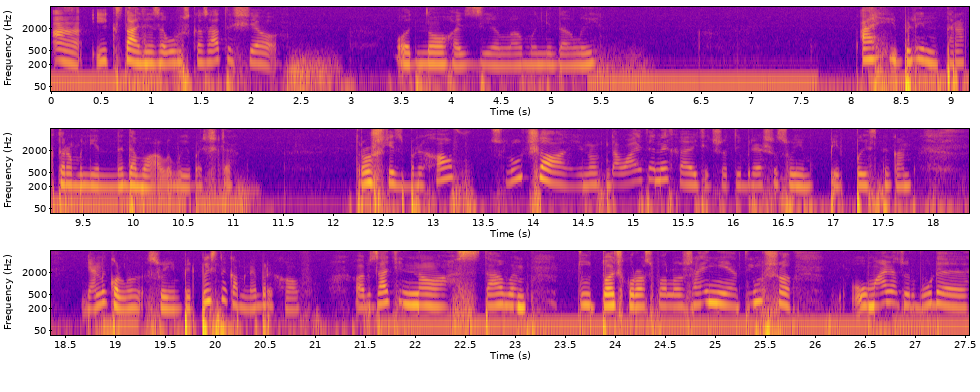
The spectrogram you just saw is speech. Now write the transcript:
А, і кстати, забув сказати ще одного зіла мені дали. Ай, блін, трактора мені не давали, вибачте. Трошки збрехав. Случайно. Давайте не хейтіть, що ти брешеш своїм підписникам. Я ніколи своїм підписникам не брехав. Обязательно ставимо тут точку розположення тим, що у мене тут буде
